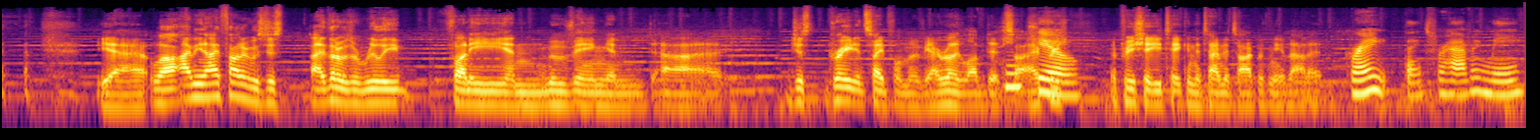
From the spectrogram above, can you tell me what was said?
yeah. Well, I mean, I thought it was just, I thought it was a really funny and moving and uh, just great, insightful movie. I really loved it. Thank so I you. appreciate, appreciate you taking the time to talk with me about it. Great. Thanks for having me.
